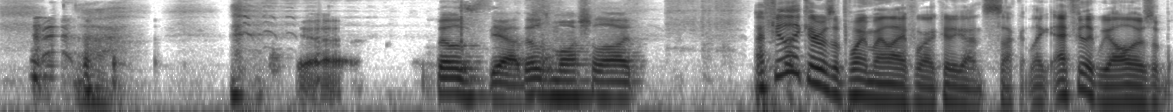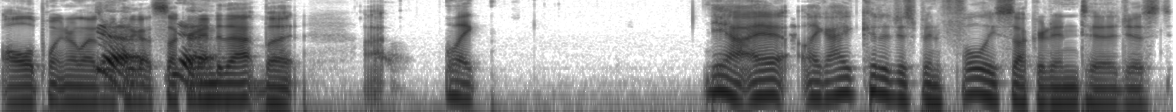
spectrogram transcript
ah. yeah. Those yeah, those martial art. I feel like there was a point in my life where I could have gotten suckered. Like I feel like we all there's a, all a point in our lives where we could have got suckered yeah. into that, but I, like, yeah, I like I could have just been fully suckered into just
